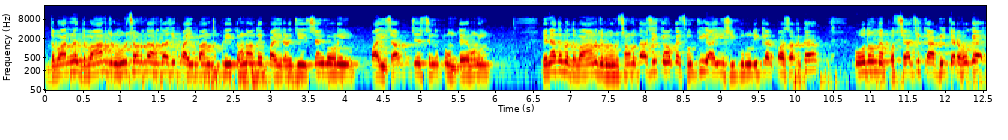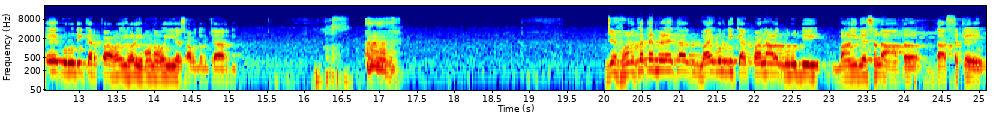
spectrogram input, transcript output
ਦੀਵਾਨ ਦੀਵਾਨ ਜ਼ਰੂਰ ਸੁਣਦਾ ਹੁੰਦਾ ਸੀ, ਭਾਈ ਪੰਥਪ੍ਰੀਤ ਹੋਣਾ ਦੇ, ਭਾਈ ਰਣਜੀਤ ਸਿੰਘ ਹੋਣੀ, ਭਾਈ ਸਰਬਜੀਤ ਸਿੰਘ ਧੁੰਦੇ ਹੋਣੀ। ਇਹਨਾਂ ਦੇ ਮੈਂ ਦੀਵਾਨ ਜ਼ਰੂਰ ਸੁਣਦਾ ਸੀ ਕਿਉਂਕਿ ਸੂਝੀ ਆਈ ਸੀ ਗੁਰੂ ਦੀ ਕਿਰਪਾ ਸਦਕਾ। ਉਦੋਂ ਮੈਂ ਪੁੱਛਿਆ ਸੀ, ਕਾਫੀ ਚਿਰ ਹੋ ਗਿਆ, ਇਹ ਗੁਰੂ ਦੀ ਕਿਰਪਾ ਹੌਲੀ ਹੌਲੀ ਹੁਣ ਹੋਈ ਹੈ ਸ਼ਬਦ ਵਿਚਾਰ ਦੀ। ਜੇ ਹੁਣ ਕਿਤੇ ਮਿਲੇ ਤਾਂ ਵਾਹਿਗੁਰੂ ਦੀ ਕਿਰਪਾ ਨਾਲ ਗੁਰੂ ਦੀ ਬਾਣੀ ਦੇ ਸਿਧਾਂਤ ਦੱਸ ਕੇ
